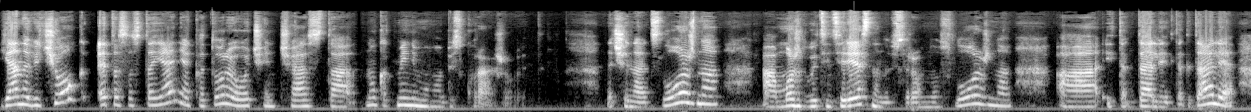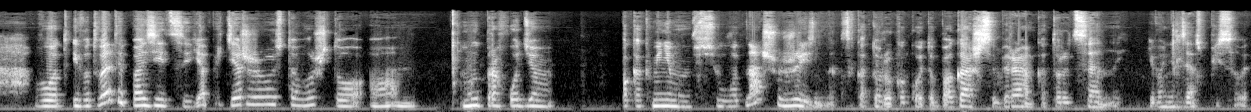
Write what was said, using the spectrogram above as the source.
я новичок – это состояние, которое очень часто, ну, как минимум, обескураживает. Начинать сложно, а может быть интересно, но все равно сложно, а, и так далее, и так далее. Вот. И вот в этой позиции я придерживаюсь того, что мы проходим по как минимум всю вот нашу жизнь, за которую какой-то багаж собираем, который ценный, его нельзя списывать.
